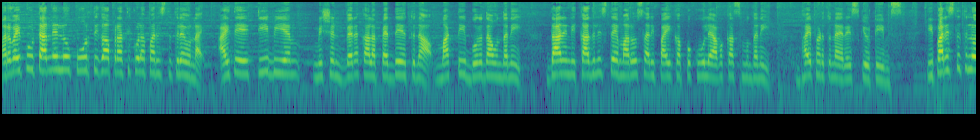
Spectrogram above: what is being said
మరోవైపు టన్నెల్లో పూర్తిగా ప్రతికూల పరిస్థితులే ఉన్నాయి. అయితే టీబీఎం మిషన్ వెనకాల పెద్ద ఎత్తున మట్టి బురద ఉందని దానిని కదిలిస్తే మరోసారి పైకప్పు కూలే అవకాశం ఉందని భయపడుతున్నాయి రెస్క్యూ టీమ్స్. ఈ పరిస్థితిలో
